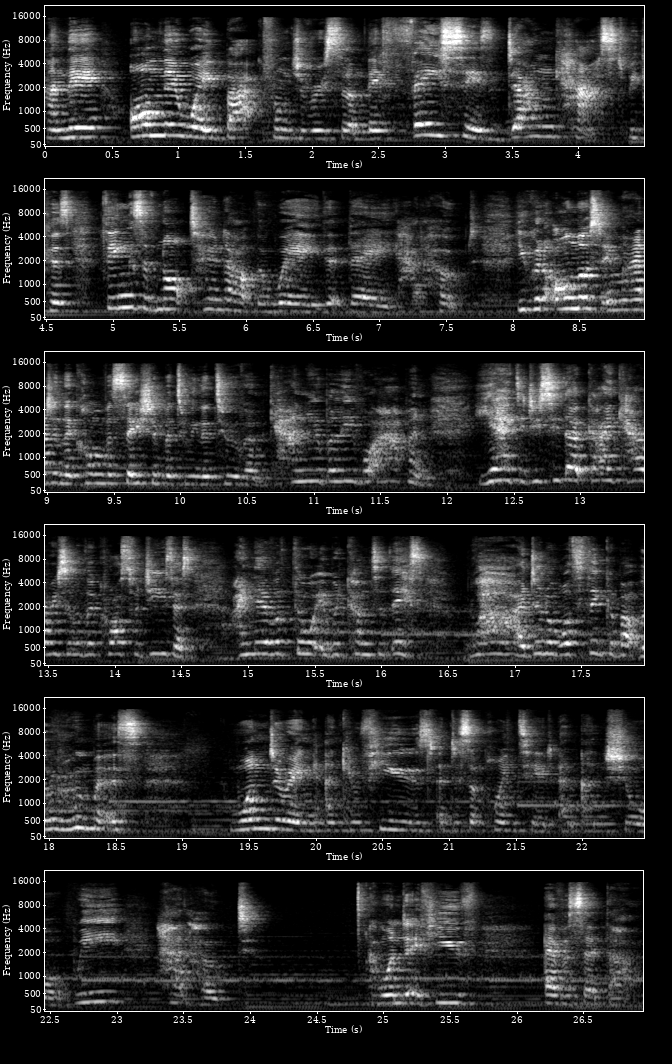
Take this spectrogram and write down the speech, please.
and they're on their way back from Jerusalem, their faces downcast because things have not turned out the way that they had hoped. You can almost imagine the conversation between the two of them. Can you believe what happened? Yeah, did you see that guy carry some of the cross for Jesus? I never thought it would come to this. Wow, I don't know what to think about the rumors. Wondering and confused and disappointed and unsure. We had hoped. I wonder if you've ever said that.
